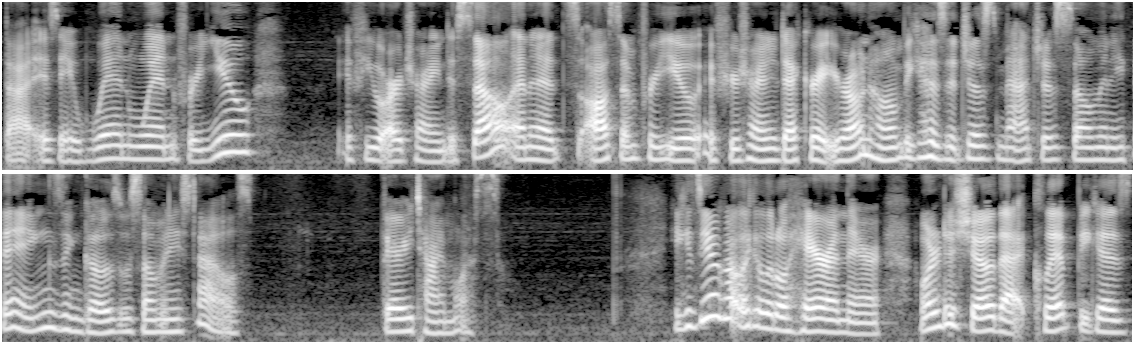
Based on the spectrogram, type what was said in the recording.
that is a win win for you if you are trying to sell, and it's awesome for you if you're trying to decorate your own home because it just matches so many things and goes with so many styles. Very timeless. You can see I've got like a little hair in there. I wanted to show that clip because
